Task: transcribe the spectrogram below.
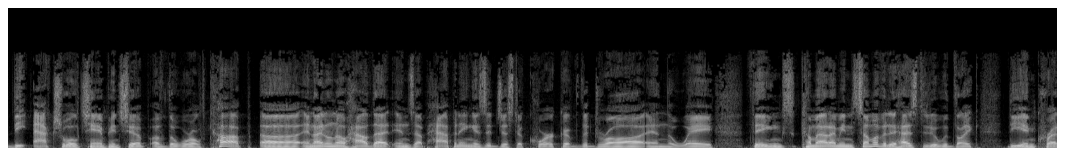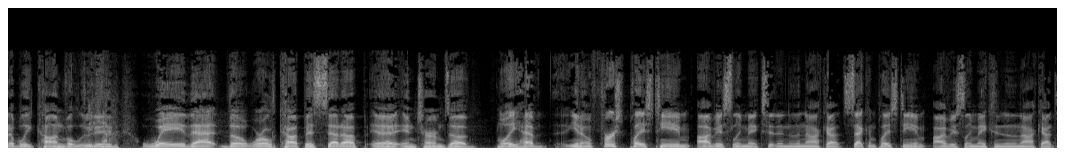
the actual championship of the World Cup. Uh, and I don't know how that ends up happening. Is it just a quirk of the draw and the way things come out? I mean, some of it has to do with like the incredibly convoluted way that the World Cup is set up uh, in terms of well, you have, you know, first place team obviously makes it into the knockouts. Second place team obviously makes it into the knockouts.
